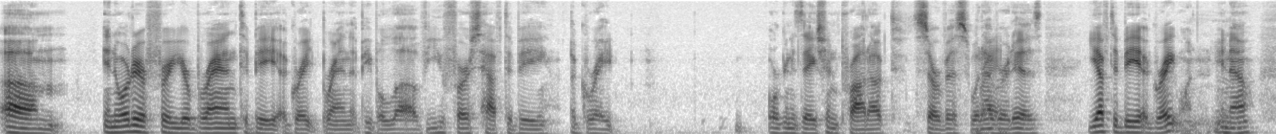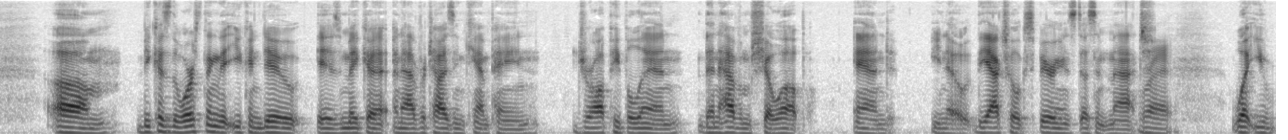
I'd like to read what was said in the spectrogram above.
um, in order for your brand to be a great brand that people love, you first have to be a great organization, product, service, whatever Right. it is. You have to be a great one, you Mhm. know. Um, because the worst thing that you can do is make a, an advertising campaign, draw people in, then have them show up, and you know the actual experience doesn't match Right. what you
